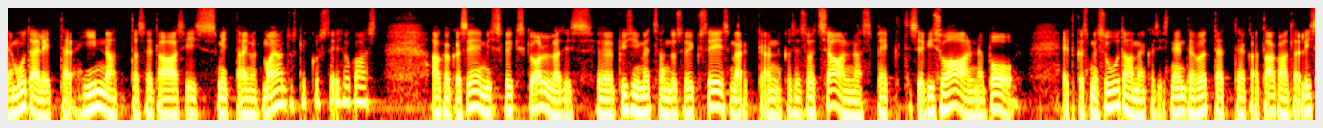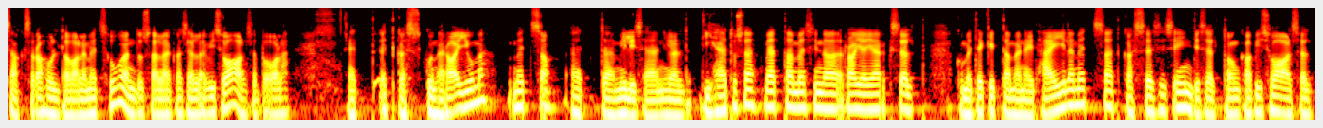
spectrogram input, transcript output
ja mudelitele, hinnata seda siis mitte ainult majanduslikust seisukohast, aga ka see, mis võikski olla siis püsimetsanduse üks eesmärke, on ka see sotsiaalne aspekt, see visuaalne pool. et kas me suudame ka siis nende võtetega tagada lisaks rahuldavale metsauuendusele ka selle visuaalse poole. et, et kas, kui me raiume metsa, et äh, millise nii-öelda tiheduse me jätame sinna raiejärgselt, kui me tekitame neid häilemetsa, et kas see siis endiselt on ka visuaalselt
